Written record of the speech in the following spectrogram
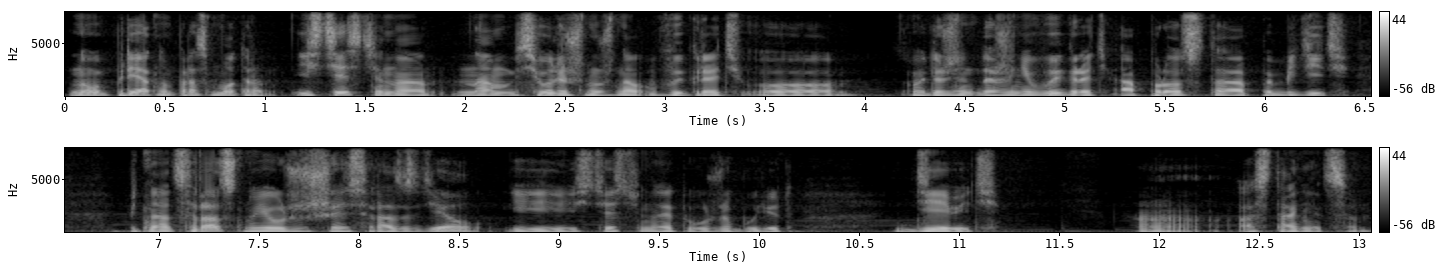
Ну, приятного просмотра. Естественно, нам всего лишь нужно выиграть, э, ой, даже, даже не выиграть, а просто победить 15 раз, но я уже 6 раз сделал, и, естественно, это уже будет 9 а, останется.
